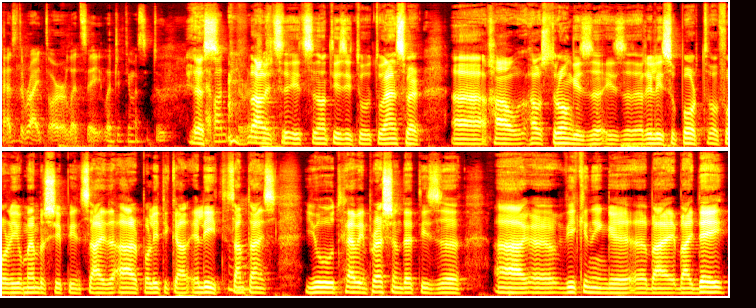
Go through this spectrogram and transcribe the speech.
has the right, or let's say, legitimacy to? Yes, well, it's it's not easy to to answer uh, how how strong is uh, is uh, really support for, for, EU membership inside our political elite. Mm-hmm. Sometimes you would have impression that is uh, Uh, uh, weakening uh, by by day.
